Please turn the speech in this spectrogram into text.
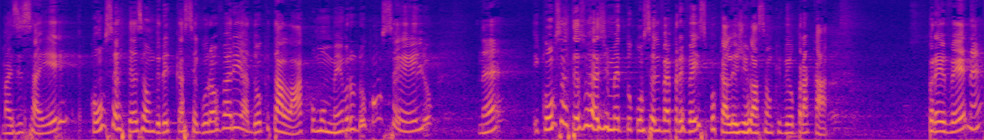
Mas isso aí, com certeza, é um direito que assegura ao vereador que está lá como membro do conselho, né? E com certeza o regimento do conselho vai prever isso, porque a legislação que veio para cá prevê, né?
